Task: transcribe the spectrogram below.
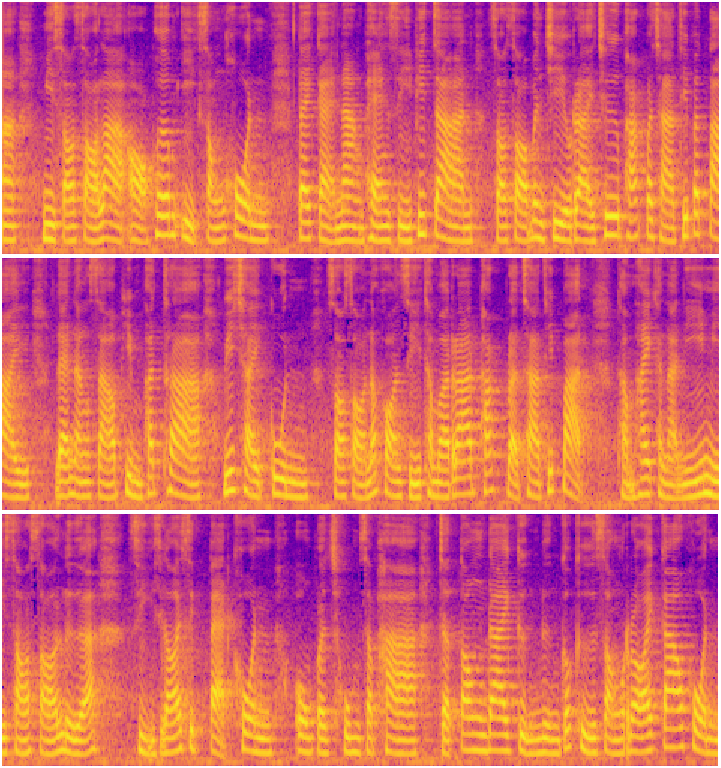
มีสสลาออกเพิ่มอีก 2 คน ได้แก่นางแพงศรีพิจารณ์สสบัญชีรายชื่อพักประชาธิปไตย และนางสาวพิมพัทราวิชัยกุล สสนครศรีธรรมราชพักประชาธิปัตย์ทำให้ขณะนี้มีสสเหลือ 418 คน องค์ประชุมสภาจะต้องได้กึ่งหนึ่งก็คือ 209 คน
